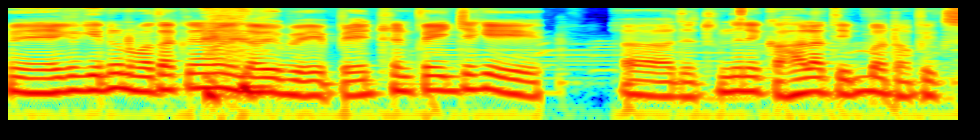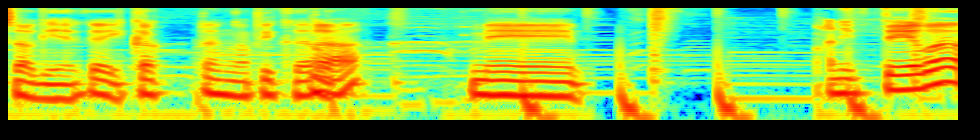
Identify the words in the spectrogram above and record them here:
ඒක ගෙනුට මතක්නම ද පේටන් පේජ් එක දෙතුන් දෙන කහලා තිබ්බ ටොපික්සාගේක එකක්ටන් අපි කරා. මේ අනිත් ඒවා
